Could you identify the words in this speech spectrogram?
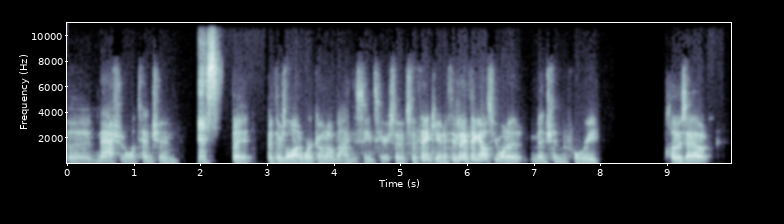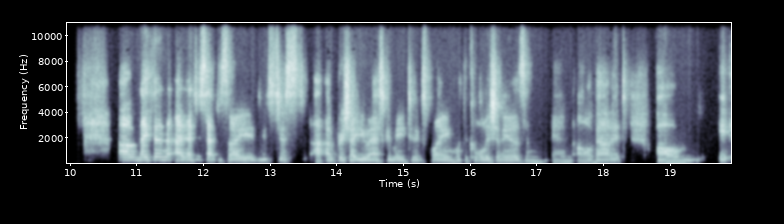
the national attention. Yes. But but there's a lot of work going on behind the scenes here. So so thank you. And if there's anything else you want to mention before we close out, um, Nathan, I, I, just have to say, it's just, I appreciate you asking me to explain what the coalition is and, and all about it. Um, it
